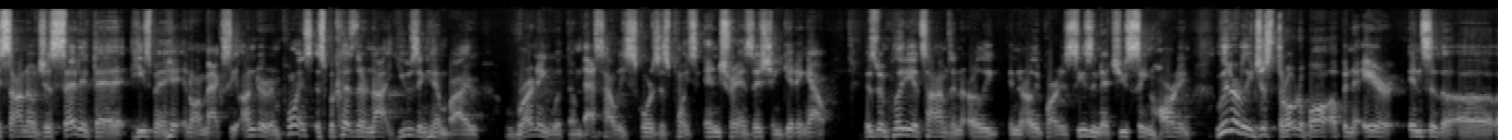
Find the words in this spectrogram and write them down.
Isano just said it that he's been hitting on Maxey under in points. It's because they're not using him by running with them. That's how he scores his points in transition, getting out. There's been plenty of times in the early in the early part of the season that you've seen Harden literally just throw the ball up in the air into the uh,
